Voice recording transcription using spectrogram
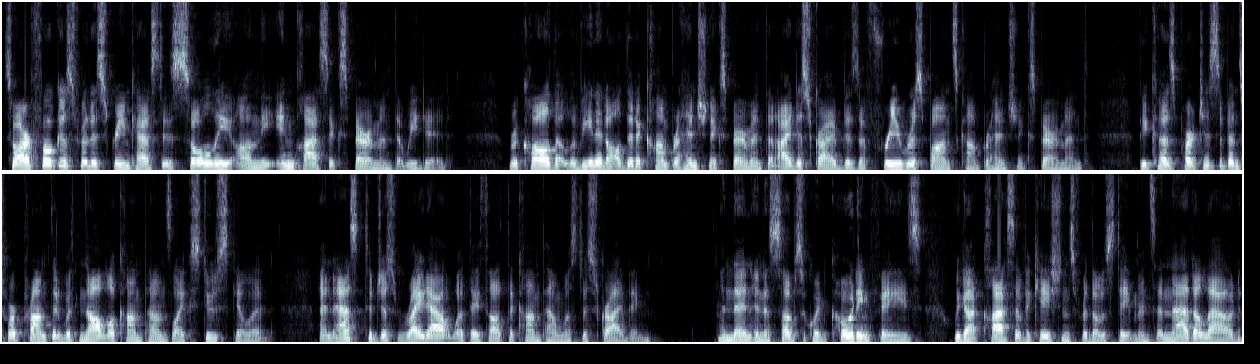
So our focus for this screencast is solely on the in-class experiment that we did. Recall that Levin et al. did a comprehension experiment that I described as a free response comprehension experiment because participants were prompted with novel compounds like stew skillet and asked to just write out what they thought the compound was describing. And then in a subsequent coding phase, we got classifications for those statements, and that allowed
